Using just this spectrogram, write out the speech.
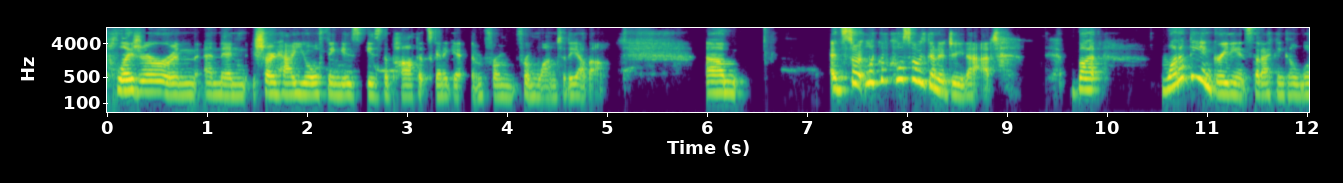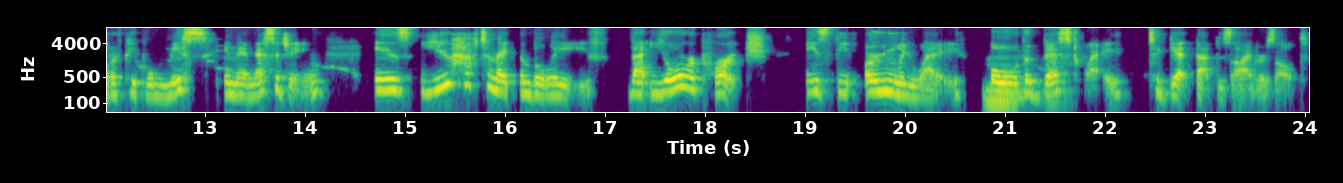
pleasure and and then show how your thing is is the path that's going to get them from from one to the other um, and so look of course i was going to do that but one of the ingredients that i think a lot of people miss in their messaging is you have to make them believe that your approach is the only way mm. or the best way to get that desired result.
